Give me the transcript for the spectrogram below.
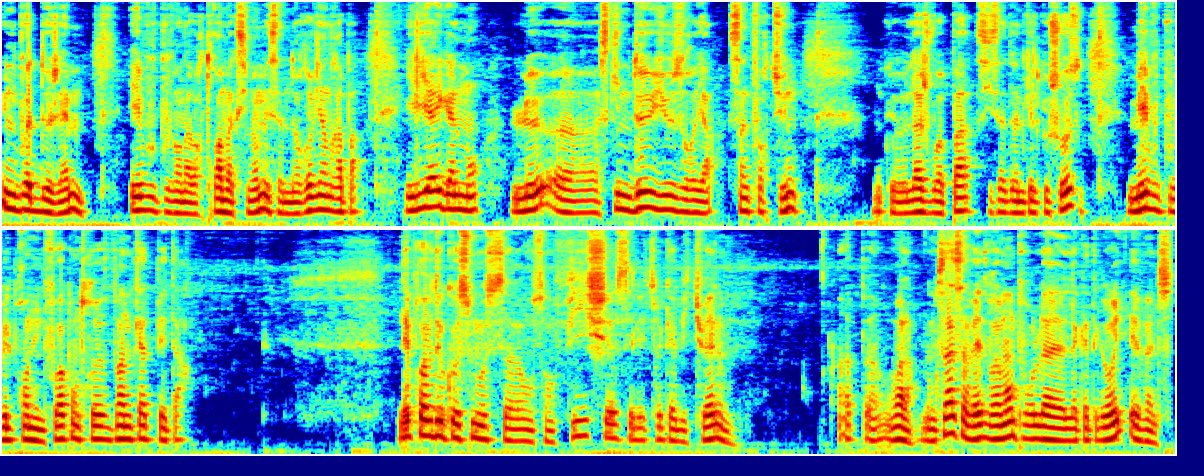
une boîte de gemmes, et vous pouvez en avoir 3 maximum et ça ne reviendra pas. Il y a également le euh, skin de Yuzuria, 5 fortunes. Donc euh, là je vois pas si ça donne quelque chose, mais vous pouvez le prendre une fois contre 24 pétards. L'épreuve de Cosmos, on s'en fiche, c'est les trucs habituels. Hop, voilà. Donc ça, ça va être vraiment pour la, catégorie Events.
